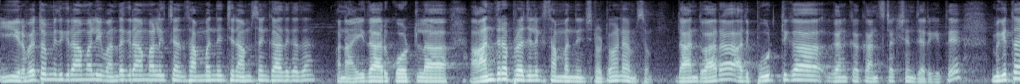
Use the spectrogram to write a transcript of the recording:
ఈ ఇరవై తొమ్మిది గ్రామాలు ఈ వంద గ్రామాలకు సంబంధించిన అంశం కాదు కదా? మన ఐదారు కోట్ల ఆంధ్ర ప్రజలకు సంబంధించినటువంటి అంశం. దాని ద్వారా అది పూర్తిగా గనక కన్స్ట్రక్షన్ జరిగితే మిగతా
